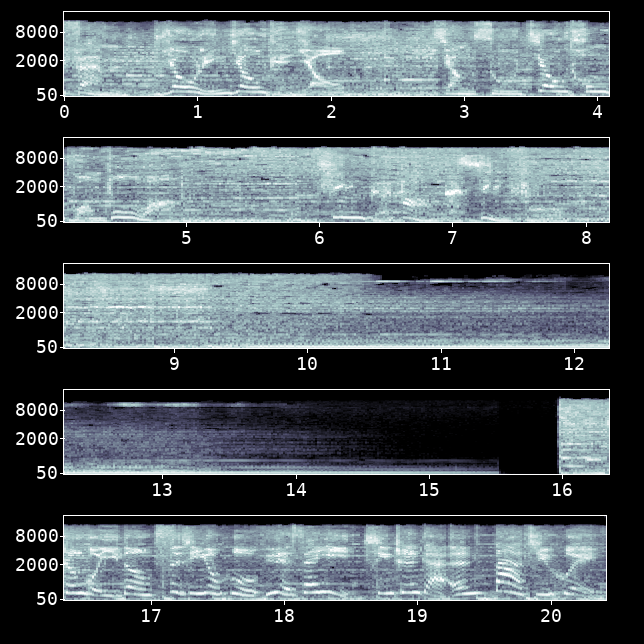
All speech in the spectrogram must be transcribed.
，FM 幺零幺点幺，江苏交通广播网，听得到的幸福。移动四 G 用户月三亿，新春感恩大聚会。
